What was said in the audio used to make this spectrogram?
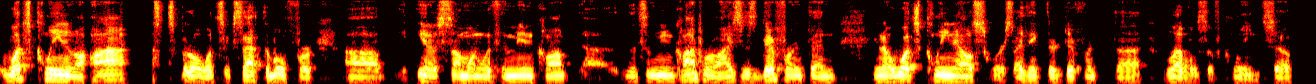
what's clean in a hospital, what's acceptable for uh, you know someone with immune comp uh, that's immune compromised is different than you know what's clean elsewhere. So I think they're different uh, levels of clean. So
